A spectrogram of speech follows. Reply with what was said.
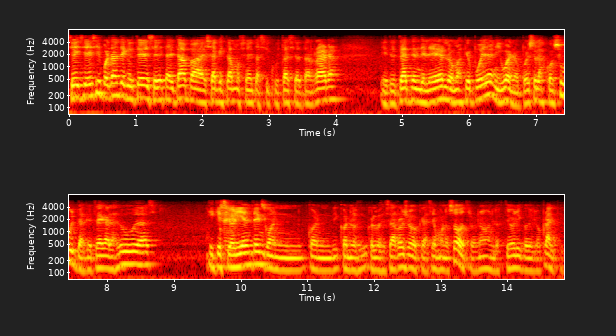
Sí, sí, es importante que ustedes en esta etapa, ya que estamos en esta circunstancia tan rara, este, traten de leer lo más que puedan y bueno, por eso las consultas, que traigan las dudas y que se orienten con, con, con, los, con los desarrollos que hacemos nosotros, ¿no? En los teóricos y los prácticos.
